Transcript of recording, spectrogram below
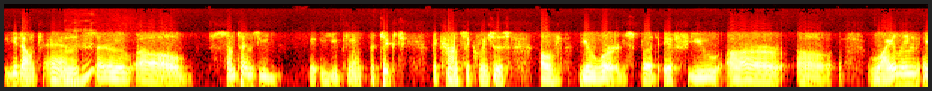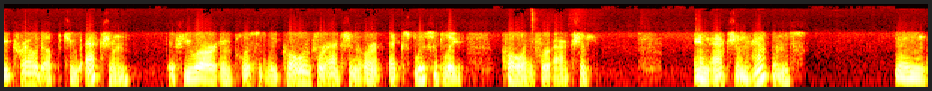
you don't, and so uh, sometimes you you can't predict the consequences of your words. But if you are uh, riling a crowd up to action, if you are implicitly calling for action or explicitly calling for action, and action happens, then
